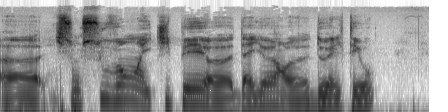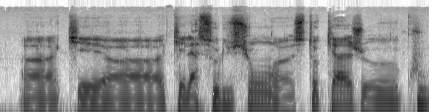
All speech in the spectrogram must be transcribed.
ils sont souvent équipés d'ailleurs de LTO, qui, est, qui est la solution stockage coût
